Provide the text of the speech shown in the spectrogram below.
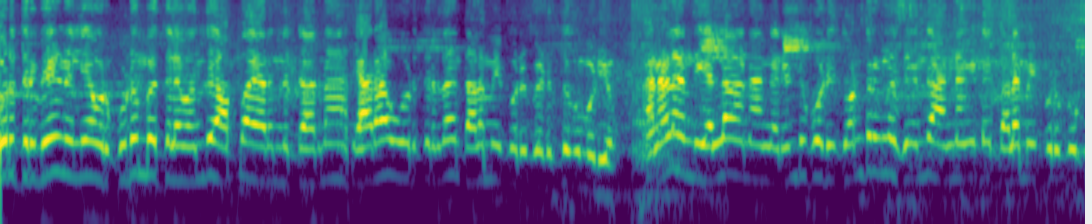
ஒருத்தர் வேணும் இல்லையா ஒரு குடும்பத்துல வந்து அப்பா இறந்துட்டாருன்னா யாராவது ஒருத்தர் தான் தலைமை பொறுப்பு எடுத்துக்க முடியும். அதனால அந்த எல்லா நாங்க ரெண்டு கோடி தொண்டர்களும் சேர்ந்து அண்ணங்கிட்ட தலைமை பொறுப்பு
